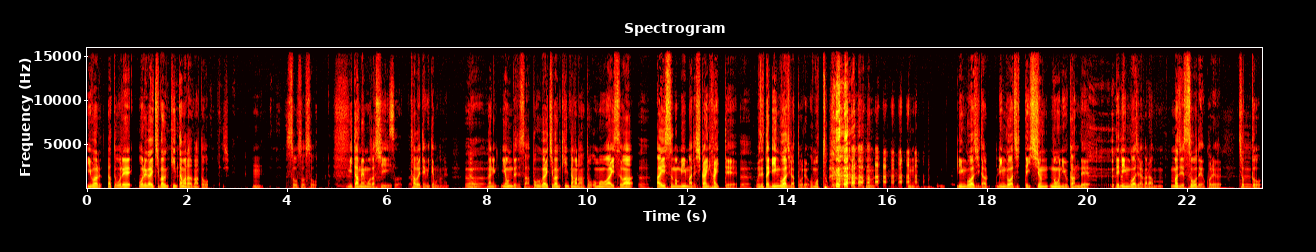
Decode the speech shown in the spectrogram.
言われだって俺俺が一番金玉だなとうん。そうそうそう。見た目もだし食べてみてもなのようん。何読んでてさ僕が一番金玉だと思うアイスはうん。アイスの実まで視界に入ってうん。俺絶対リンゴ味だって俺思ったうん。うん、リンゴ味だリンゴ味って一瞬脳に浮かんででリンゴ味だからマジでそうだよこれ。ちょっと、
